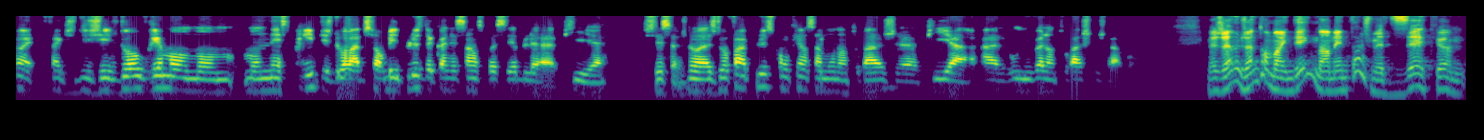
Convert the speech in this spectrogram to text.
Ouais, fait que je, je, dois ouvrir mon, mon, mon, esprit, puis je dois absorber le plus de connaissances possible. Euh, puis euh, c'est ça, je dois, je dois faire plus confiance à mon entourage, puis au nouvel entourage que je vais avoir. Mais j'aime ton minding, mais en même temps, je me disais comme,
